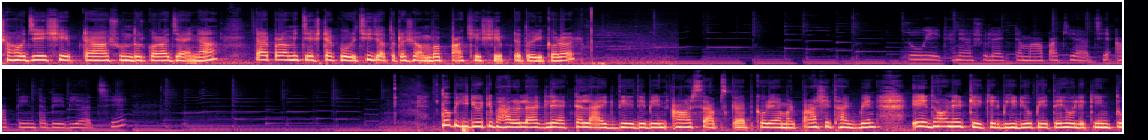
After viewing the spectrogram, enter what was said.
সহজে শেপটা সুন্দর করা যায় না। তারপর আমি চেষ্টা করেছি যতটা সম্ভব পাখির শেপটা তৈরি করার। তো এখানে আসলে একটা মা পাখি আছে আর তিনটা বেবি আছে। তো ভিডিওটি ভালো লাগলে একটা লাইক দিয়ে দেবেন আর সাবস্ক্রাইব করে আমার পাশে থাকবেন। এই ধরনের কেকের ভিডিও পেতে হলে কিন্তু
